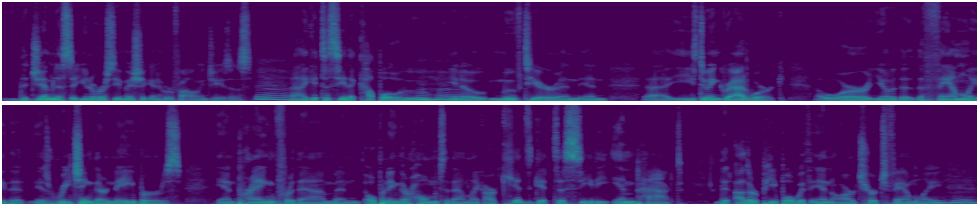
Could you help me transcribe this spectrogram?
the gymnasts at University of Michigan who are following Jesus. Mm. I get to see the couple who you Mhm. know moved here and and uh, he's doing grad work, or you know the the family that is reaching their neighbors and praying for them and opening their home to them. Like our kids get to see the impact that other people within our church family Mhm.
